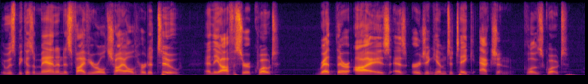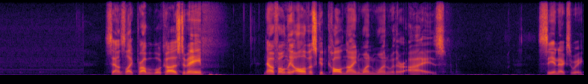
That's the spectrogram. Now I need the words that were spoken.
it was because a man and his five year old child heard it too, and the officer, quote, read their eyes as urging him to take action, close quote. Sounds like probable cause to me. Now, if only all of us could call 911 with our eyes. See you next week.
